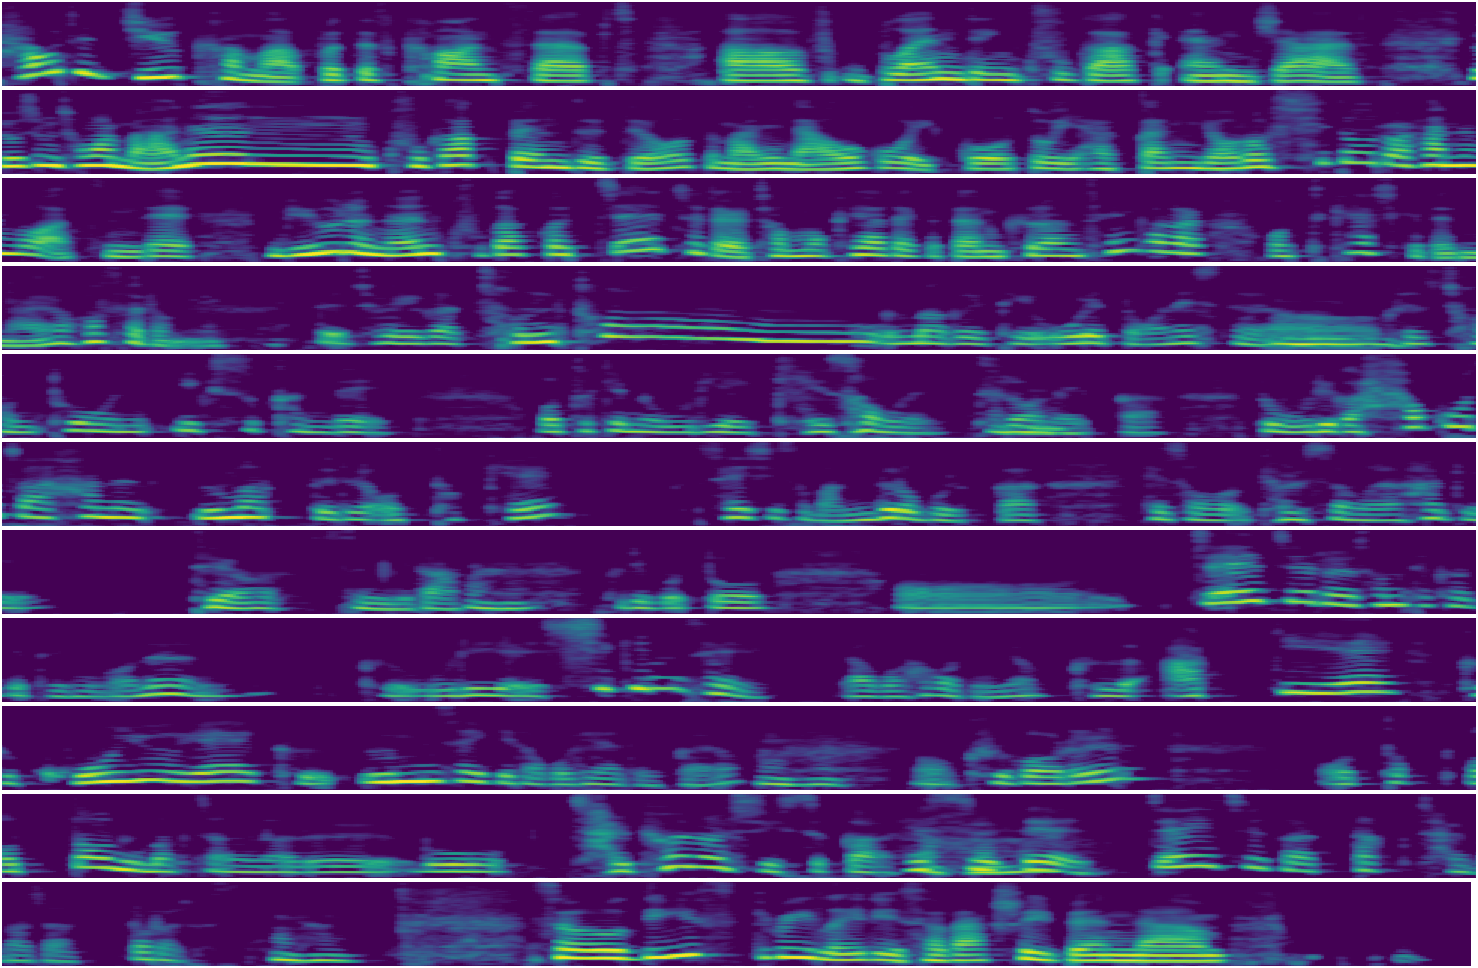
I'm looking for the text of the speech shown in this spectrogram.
How did you come up with this concept of blending 국악 and jazz? 요즘 정말 많은 국악 밴드들도 많이 나오고 있고 또 약간 여러 시도를 하는 것 같은데 뮤르는 국악과 재즈를 접목해야 되겠다는 그런 생각을 어떻게 하시게 됐나요, 허세롬님? 근데 저희가 전통 음악을 되게 오랫동안 했어요. 그래서 전통은 익숙한데 어떻게 하면 우리의 개성을 드러낼까? 또 우리가 하고자 하는 음악들을 어떻게 셋이서 만들어 볼까 해서 결성을 하게 되었습니다. 그리고 또 어, 재즈를 선택하게 된 거는 그 우리의 식임새 악기라고 하거든요. 그 악기의 그 고유의 그 음색이라고 해야 될까요? 어, 그거를 어떠, 어떤 음악 장르로 잘 표현할 수 있을까 했을 때 재즈가 딱 잘 맞아 떨어졌습니다. So these three ladies have actually been um,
